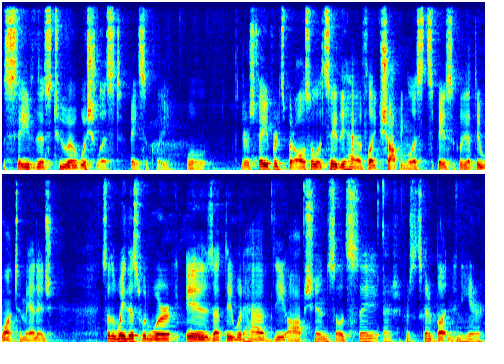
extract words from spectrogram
save this to a wish list, basically. Well, there's favorites, but also let's say they have like shopping lists, basically, that they want to manage. So the way this would work is that they would have the option. So let's say, actually, first let's get a button in here.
